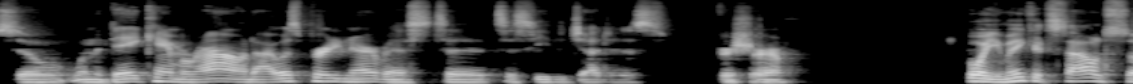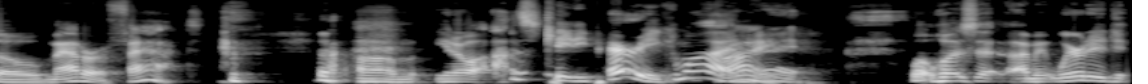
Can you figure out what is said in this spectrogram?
so when the day came around, I was pretty nervous to to see the judges for sure. Boy, you make it sound so matter of fact. um, you know, It's Katy Perry. Come on. Right. What was it? I mean, where did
